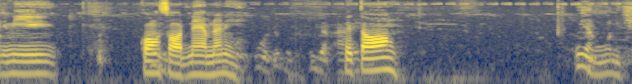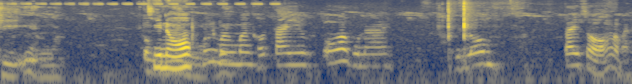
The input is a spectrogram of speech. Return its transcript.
นี่มีกองสอดแนมนะนี่ ปูดอยากอายไปตอง เอียงมันขี้เอียงมันขี้นก มึงเบิ่งเบิ่งเขาไตอยู่โอ้กูนายเป็นลมไตสองเหรอมัน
